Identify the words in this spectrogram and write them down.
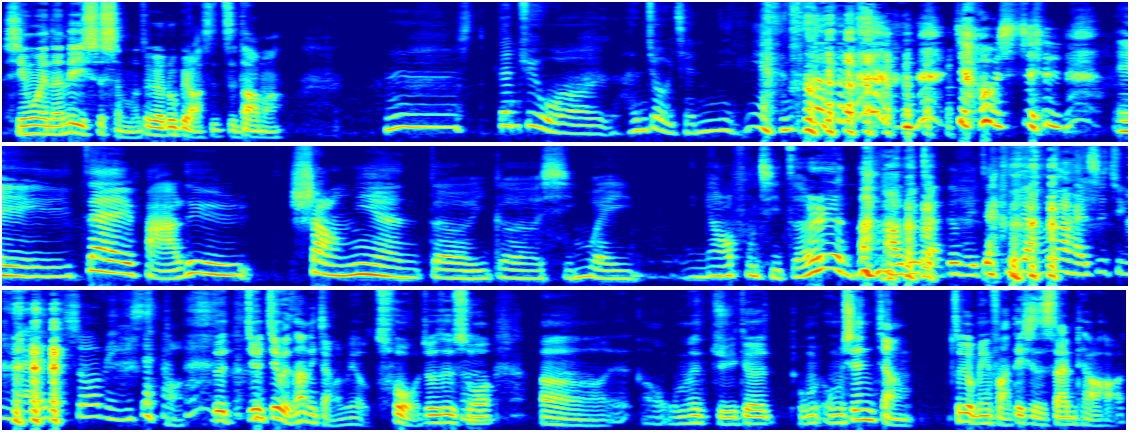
行为能力是什么？这个 Ruby 老师知道吗？嗯，根据我很久以前念 念的，就是诶、欸，在法律上面的一个行为，你要负起责任。好，就讲跟没讲一样，那还是请你来 说明一下。对，就基本上你讲的没有错，就是说，嗯、呃，我们举一个，我们我们先讲。这个民法第十三条哈，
